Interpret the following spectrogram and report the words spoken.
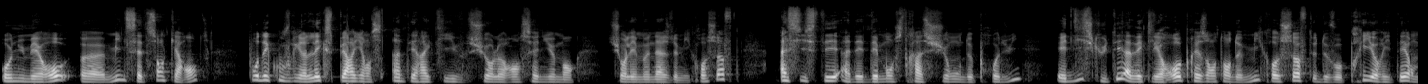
au numéro 1740 euh, pour découvrir l'expérience interactive sur le renseignement sur les menaces de Microsoft, assister à des démonstrations de produits et discuter avec les représentants de Microsoft de vos priorités en,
